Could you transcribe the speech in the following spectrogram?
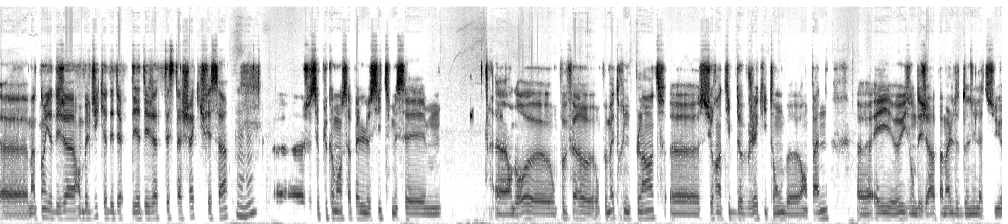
Euh, maintenant, il y a déjà en Belgique, il y a, des- il y a déjà Test Achat qui fait ça. Mhm. Euh, je sais plus comment s'appelle le site, mais c'est euh, en gros, euh, on peut faire, euh, on peut mettre une plainte euh, sur un type d'objet qui tombe en panne, et eux, ils ont déjà pas mal de données là-dessus.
